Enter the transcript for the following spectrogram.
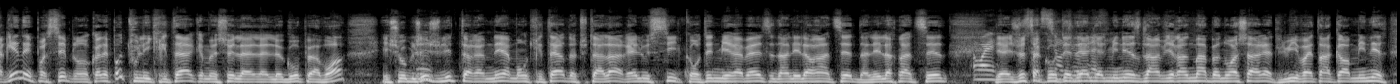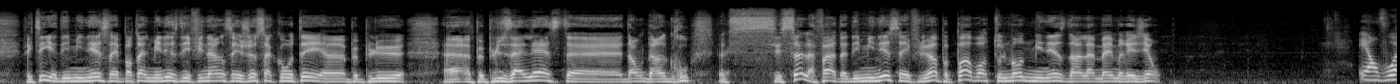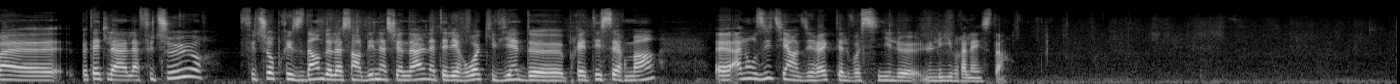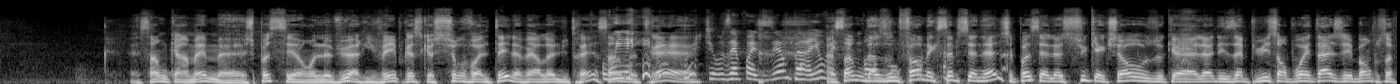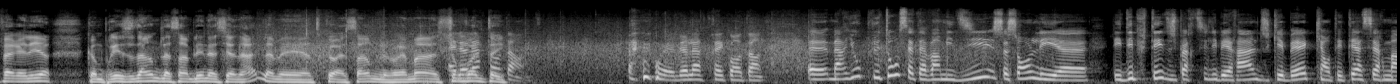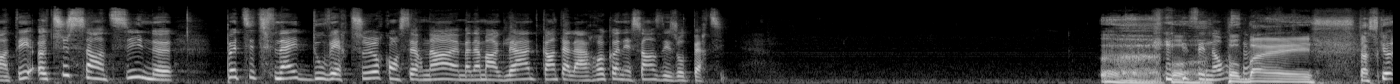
a rien d'impossible. On ne connaît pas tous les critères que M. Legault peut avoir. Et je suis obligé, Julie, de te ramener à mon critère de tout à l'heure. Elle aussi, le comté de Mirabel, c'est dans les Laurentides. Dans les Laurentides, il y a juste à côté d'elle, il y a le ministre de l'Environnement, Benoît Charette. Lui, il va être encore ministre. Fait que, il y a des ministres importants. Le ministre des Finances est juste à côté, hein, un peu plus, euh, un peu plus à l'est. Euh, donc, dans le gros. C'est ça l'affaire. T'as des ministres influents. On peut pas avoir tout le monde ministre dans la même région. Et on voit euh, peut-être la, future, présidente de l'Assemblée nationale, Nathalie Roy, qui vient de prêter serment. Euh, allons-y, tiens, en direct, elle va signer le livre à l'instant. Elle semble quand même, euh, je sais pas si on l'a vu arriver presque survolté vers le Lutrin. Elle semble oui. très. J'osais pas le dire, Mario. Elle semble dans une forme exceptionnelle. Je sais pas si elle a su quelque chose ou qu'elle a des appuis. Son pointage est bon pour se faire élire comme présidente de l'Assemblée nationale, mais en tout cas, elle semble vraiment survoltée. Elle a contente. oui, elle a l'air très contente. Euh, Mario, plus tôt cet avant-midi, ce sont les, euh, les députés du Parti libéral du Québec qui ont été assermentés. As-tu senti une petite fenêtre d'ouverture concernant euh, Mme Anglade quant à la reconnaissance des autres partis? Euh, c'est non. Pas ben, parce que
